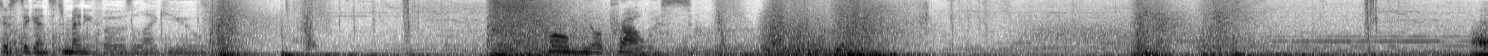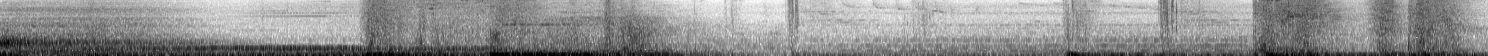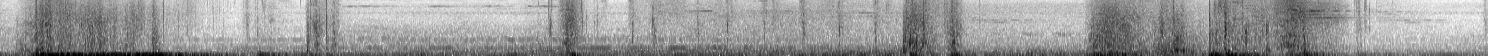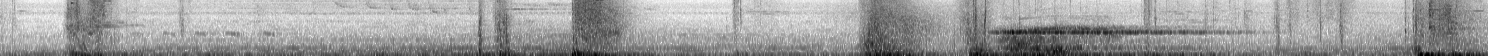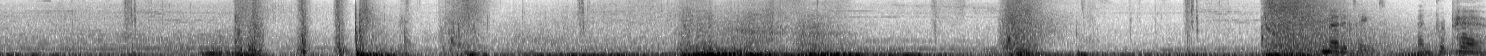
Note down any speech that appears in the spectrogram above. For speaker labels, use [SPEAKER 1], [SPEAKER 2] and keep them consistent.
[SPEAKER 1] practiced against many foes like you. Hone your prowess. Meditate and prepare.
